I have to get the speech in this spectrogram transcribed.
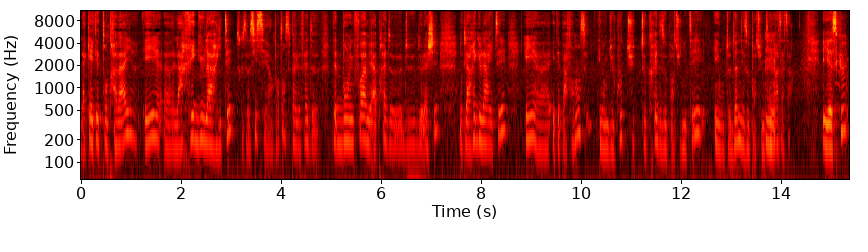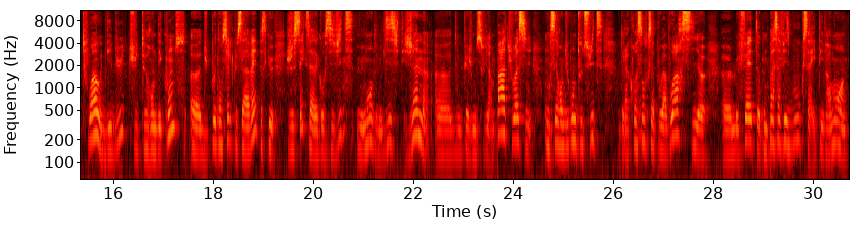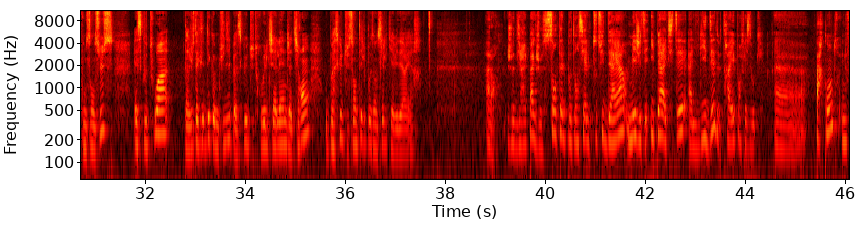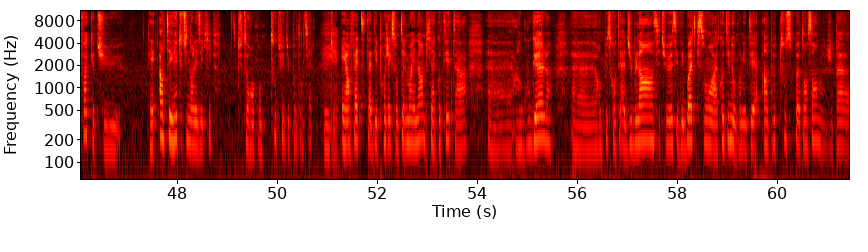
la qualité de ton travail et euh, la régularité. Parce que ça aussi, c'est important. C'est pas le fait d'être bon une fois, mais après de, de- de lâcher. Donc, la régularité et, et tes performances. Et donc, du coup, tu te crées des opportunités et on te donne des opportunités Mm. grâce à ça. Et est-ce que toi, au début, tu te rendais compte euh, du potentiel que ça avait? Parce que je sais que ça a grossi vite, mais moi en 2010, j'étais jeune, euh, donc euh, je me souviens pas, tu vois, si on s'est rendu compte tout de suite de la croissance que ça pouvait avoir, si le fait qu'on passe à Facebook, ça a été vraiment un consensus. Est-ce que toi, t'as juste accepté, comme tu dis, parce que tu trouvais le challenge attirant, ou parce que tu sentais le potentiel qu'il y avait derrière? Alors, je dirais pas que je sentais le potentiel tout de suite derrière, mais j'étais hyper excitée à l'idée de travailler pour Facebook. Euh, par contre, une fois que tu es intégré tout de suite dans les équipes, tu te rends compte tout de suite du potentiel. Et en fait, tu as des projets qui sont tellement énormes, puis à côté, tu as un Google. Euh, en plus, quand tu es à Dublin, si tu veux, c'est des boîtes qui sont à côté, donc on était un peu tous potes ensemble. Je vais pas...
